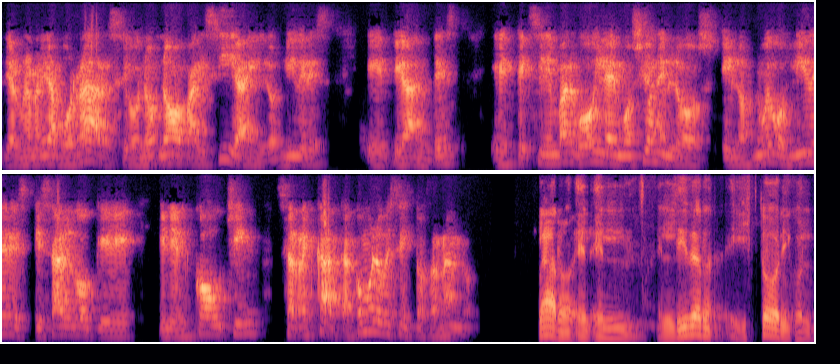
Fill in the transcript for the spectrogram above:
de alguna manera borrarse o no aparecía en los líderes de antes. Este, sin embargo, hoy la emoción en los, en los nuevos líderes es algo que en el coaching se rescata. ¿Cómo lo ves esto, Fernando? Claro, el, líder histórico, el,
